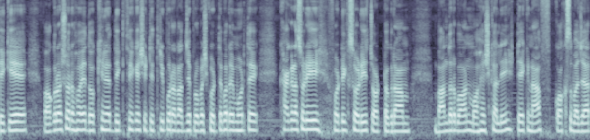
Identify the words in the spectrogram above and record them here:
দিকে অগ্রসর হয়ে দক্ষিণের দিক থেকে সেটি ত্রিপুরা রাজ্যে প্রবেশ করতে পারে। এই মুহূর্তে খাগড়াছড়ি ফটিকছড়ি চট্টগ্রাম বান্দরবন মহেশখালী টেকনাফ কক্সবাজার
